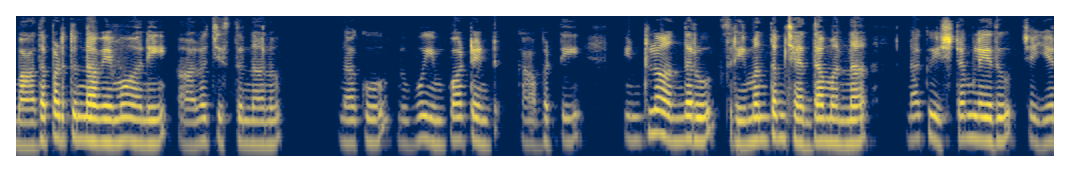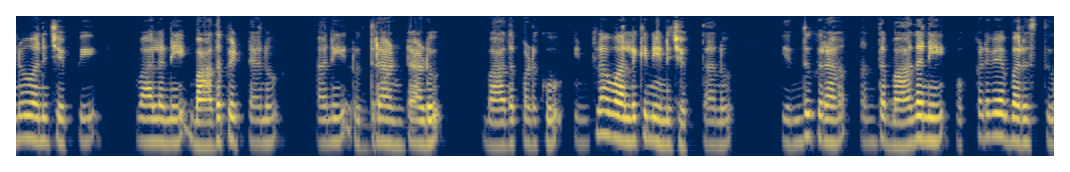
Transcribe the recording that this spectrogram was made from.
బాధపడుతున్నావేమో అని ఆలోచిస్తున్నాను. నాకు నువ్వు ఇంపార్టెంట్ కాబట్టి ఇంట్లో అందరూ శ్రీమంతం చేద్దామన్నా నాకు ఇష్టం లేదు చెయ్యను అని చెప్పి వాళ్ళని బాధ పెట్టాను అని రుద్ర అంటాడు. బాధపడకు ఇంట్లో వాళ్ళకి నేను చెప్తాను. ఎందుకురా అంత బాధని ఒక్కడివే భరుస్తూ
